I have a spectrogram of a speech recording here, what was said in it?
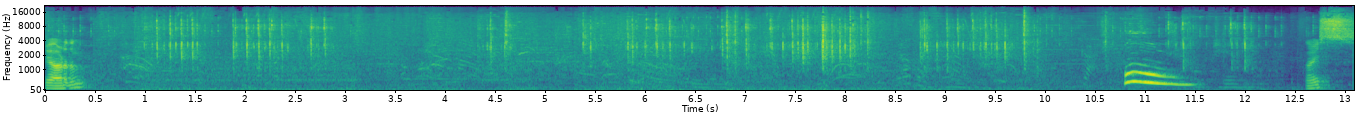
Yardım. Woo. Nice.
